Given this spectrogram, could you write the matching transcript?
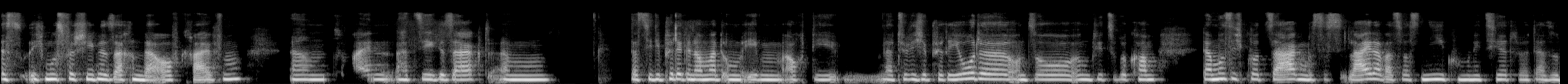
es, ich muss verschiedene Sachen da aufgreifen. Ähm, zum einen hat sie gesagt, ähm, dass sie die Pille genommen hat, um eben auch die natürliche Periode und so irgendwie zu bekommen. Da muss ich kurz sagen, das ist leider was, was nie kommuniziert wird. Also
